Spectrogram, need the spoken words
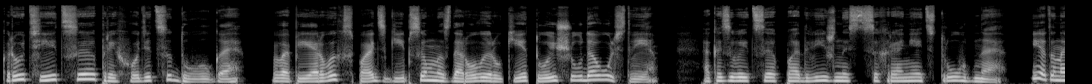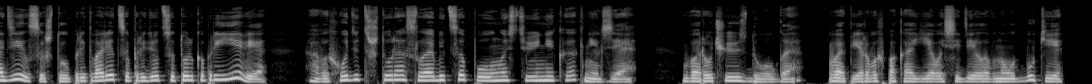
Крутиться приходится долго. Во-первых, спать с гипсом на здоровой руке – то еще удовольствие. Оказывается, подвижность сохранять трудно. Я-то надеялся, что притворяться придется только при Еве, а выходит, что расслабиться полностью никак нельзя. Ворочаюсь долго. Во-первых, пока Ева сидела в ноутбуке,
